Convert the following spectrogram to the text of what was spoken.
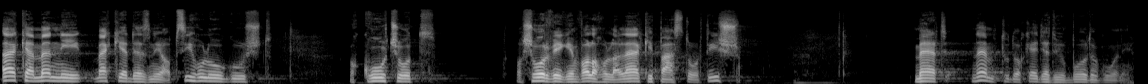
El kell menni, megkérdezni a pszichológust, a kócsot, a sor végén valahol a lelkipásztort is, mert nem tudok egyedül boldogulni.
